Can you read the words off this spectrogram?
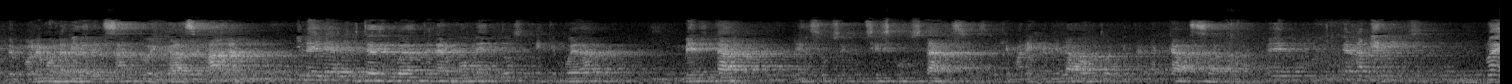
donde ponemos la vida del santo en cada semana. Y la idea es que ustedes puedan tener momentos en que puedan meditar en sus circunstancias, maneja el auto, el que está en la casa, eh, herramientas. No hay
